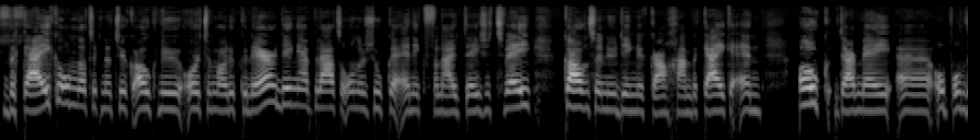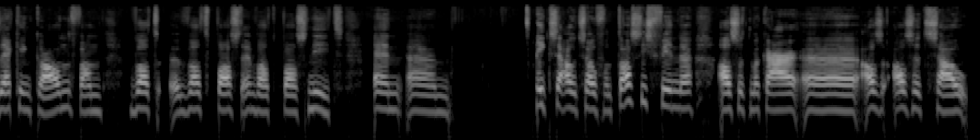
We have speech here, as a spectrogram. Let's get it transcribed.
bekijken. Omdat ik natuurlijk ook nu ortomoleculair dingen heb laten onderzoeken. En ik vanuit deze twee kanten nu dingen kan gaan bekijken. En ook daarmee uh, op ontdekking kan van wat, wat past en wat past niet. En um, ik zou het zo fantastisch vinden als het elkaar, uh, als, als het zou,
